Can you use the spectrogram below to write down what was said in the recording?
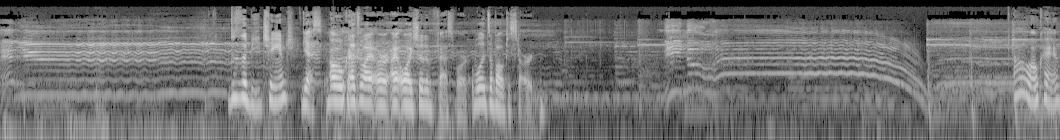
And you. Does the beat change? Yes. Oh, okay. That's why, or I, oh, I should have fast forward. Well, it's about to start. Oh, okay.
